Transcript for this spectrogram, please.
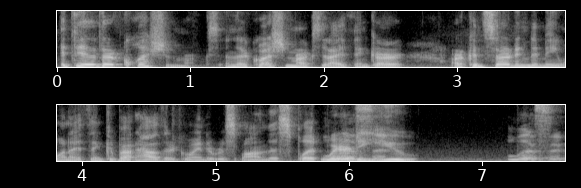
They're, they're question marks, and they're question marks that I think are are concerning to me when I think about how they're going to respond this split. Where listen, do you listen?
